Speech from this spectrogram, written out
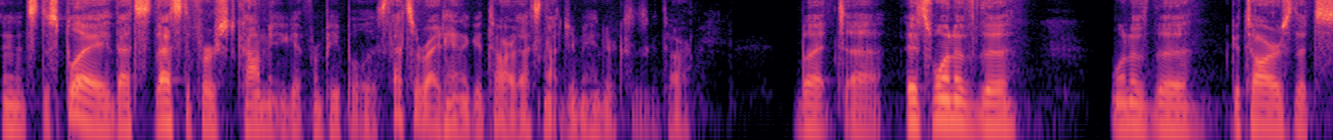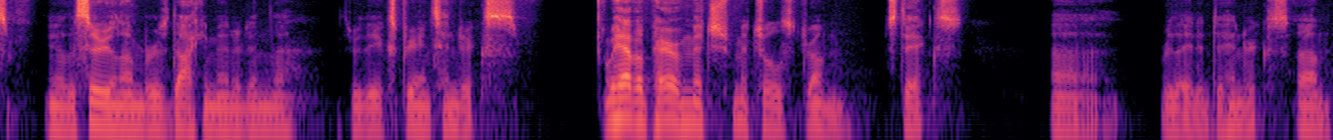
in its display, that's that's the first comment you get from people is that's a right-handed guitar. That's not Jimi Hendrix's guitar, but uh, it's one of the one of the guitars that's you know the serial number is documented in the through the Experience Hendrix. We have a pair of Mitch Mitchell's drum sticks. Uh, related to Hendrix. Um,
